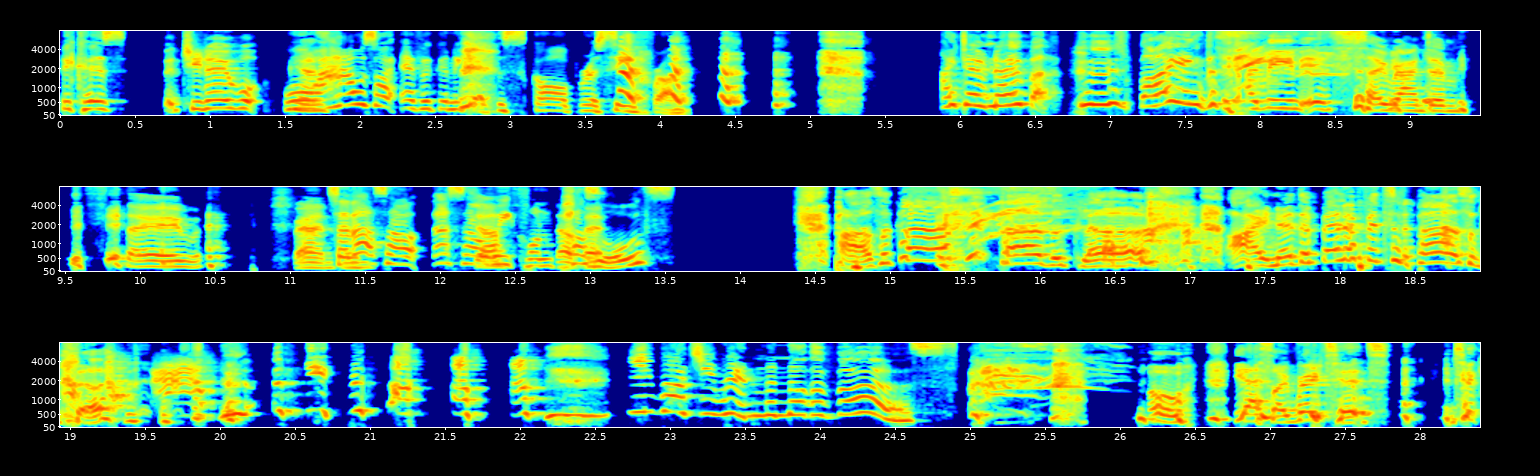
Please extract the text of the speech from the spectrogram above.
Because but do you know what? well, yeah. how was I ever going to get the Scarborough seafront? I don't know, but who's buying this? I mean, it's so random. It's so random. so that's our that's our week on love puzzles. Puzzle Club, Puzzle Club. I know the benefits of Puzzle Club. You've actually written another verse. Oh, yes, I wrote it. It took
